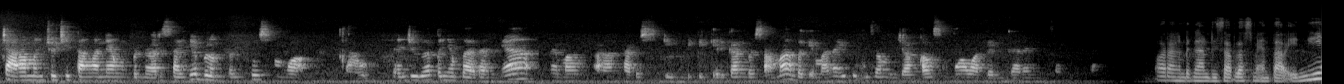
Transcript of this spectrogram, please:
cara mencuci tangan yang benar saja belum tentu semua tahu. Dan juga penyebarannya memang uh, harus dipikirkan bersama bagaimana itu bisa menjangkau semua warga negara Orang dengan disabilitas mental ini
